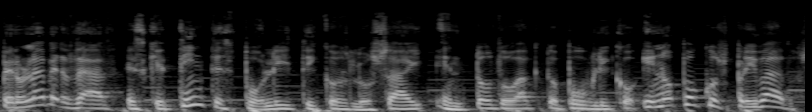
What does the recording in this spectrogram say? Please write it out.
pero la verdad es que tintes políticos los hay en todo acto público y no pocos privados.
